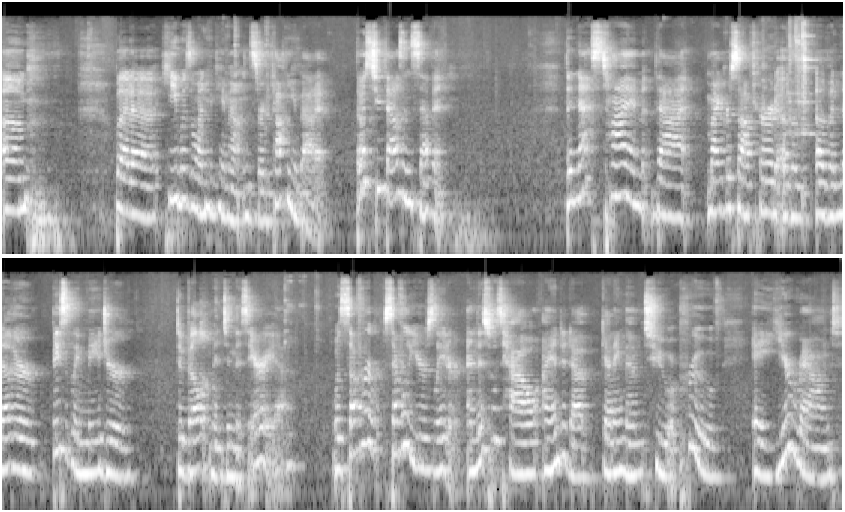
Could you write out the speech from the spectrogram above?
Um, but uh, he was the one who came out and started talking about it. That was 2007. The next time that Microsoft heard of, a, of another basically major development in this area was several, several years later. And this was how I ended up getting them to approve a year round,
